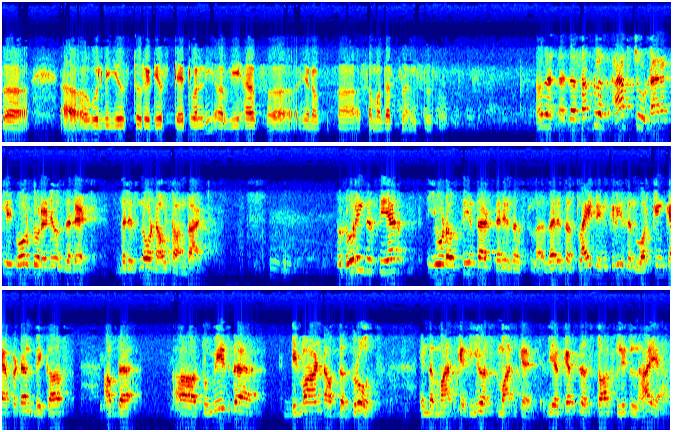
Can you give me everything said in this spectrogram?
uh, uh, will be used to reduce debt only or we have, uh, you know, uh, some other plans also? No, the, the, surplus has to directly go to reduce the debt. There is no doubt on that. So during this year, you would have seen that there is a there is a slight increase in working capital because of the uh, to meet the demand of the growth in the market, U.S. market. We have kept the stocks little higher.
